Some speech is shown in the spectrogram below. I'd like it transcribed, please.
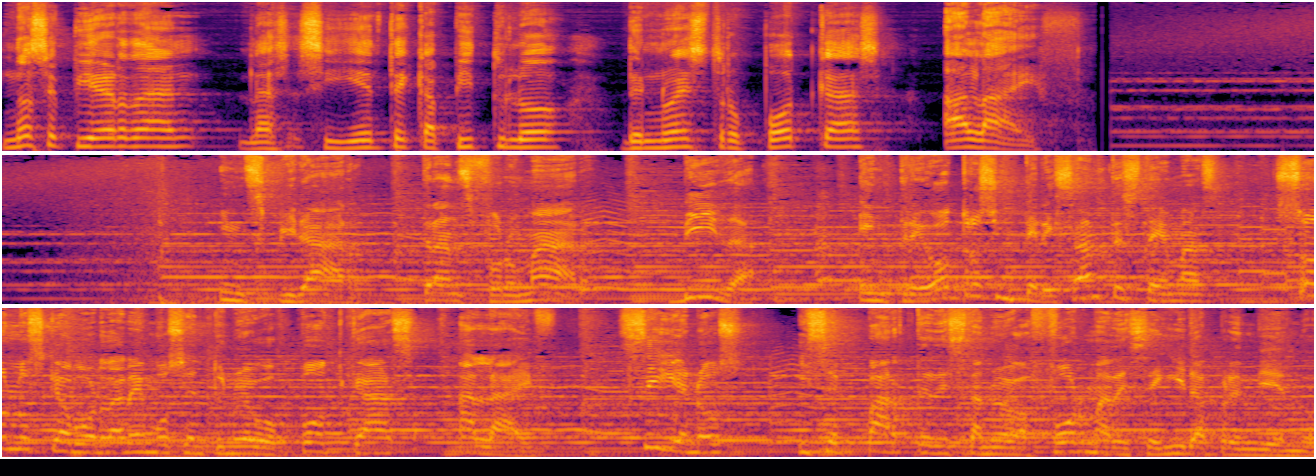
no se pierdan el siguiente capítulo de nuestro podcast Alive inspirar, transformar, vida, entre otros interesantes temas, son los que abordaremos en tu nuevo podcast Alive. Síguenos y sé parte de esta nueva forma de seguir aprendiendo.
